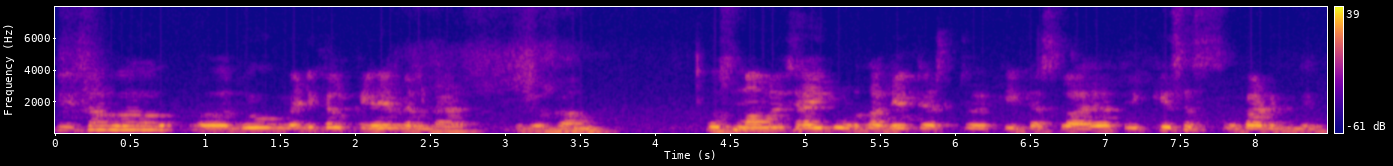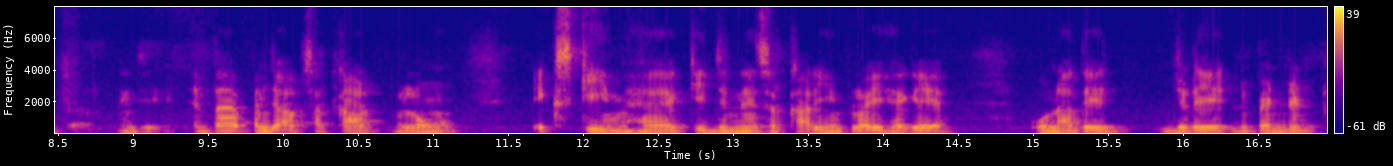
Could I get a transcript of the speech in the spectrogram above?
ਜੀ ਸਾਹਿਬ ਜੋ ਮੈਡੀਕਲ ਕਲੇਮ ਮਿਲਦਾ ਹੈ ਬਜ਼ੁਰਗਾਂ ਨੂੰ, ਉਸ ਮਾਮਲੇ 'ਚ ਹਾਈ ਕੋਰਟ ਦਾ ਲੇਟੈਸਟ ਕੀ ਫੈਸਲਾ ਆਇਆ ਤੇ ਕਿਸ ਰਿਗਾਰਡਿੰਗ ਦੇ ਵਿੱਚ ਜੀ ਇੰਤਾ ਪੰਜਾਬ ਸਰਕਾਰ ਵੱਲੋਂ ਇੱਕ ਸਕੀਮ ਹੈ ਕਿ ਜਿੰਨੇ ਸਰਕਾਰੀ EMPLOYE ਹੈਗੇ ਆ, ਉਹਨਾਂ ਦੇ ਜਿਹੜੇ ਡਿਪੈਂਡੈਂਟ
